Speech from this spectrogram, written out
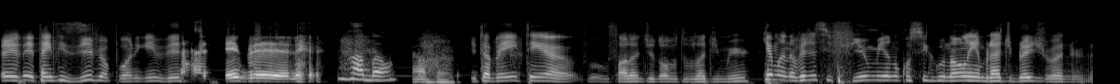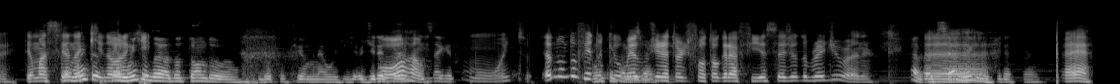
ele, ele tá invisível, pô, ninguém vê. ninguém vê ele. Um rabão. E também tem a. Falando de novo do Vladimir. Porque, mano, eu vejo esse filme e eu não consigo não lembrar de Blade Runner, velho. Tem uma Tem cena muito, que na tem hora muito que. do, do tom do, do outro filme, né? O, o diretor Porra, consegue. muito. Eu não duvido Muito que o mesmo verdade. Diretor de fotografia seja do Blade Runner. É, deve ser amigo do diretor. É,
